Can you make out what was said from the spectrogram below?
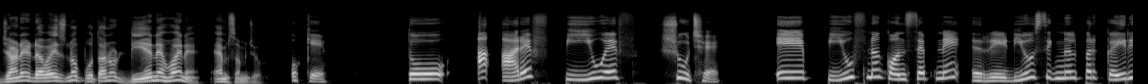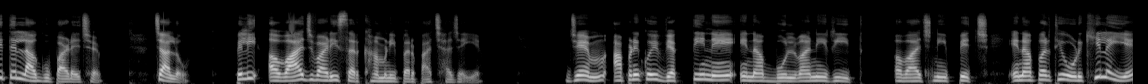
જાણે ડિવાઇસનો પોતાનો ડીએનએ હોય ને, એમ સમજો. ઓકે. તો આ આરએફ પીયુએફ શું છે? એ પીયુફના કોન્સેપ્ટને રેડિયો સિગ્નલ પર કઈ રીતે લાગુ પાડે છે? ચાલો, પેલી અવાજવાળી સરખામણી પર પાછા જઈએ. જેમ, આપણે કોઈ વ્યક્તિને એના બોલવાની રીત અવાજની પિચ એના પરથી ઓળખી લઈએ,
